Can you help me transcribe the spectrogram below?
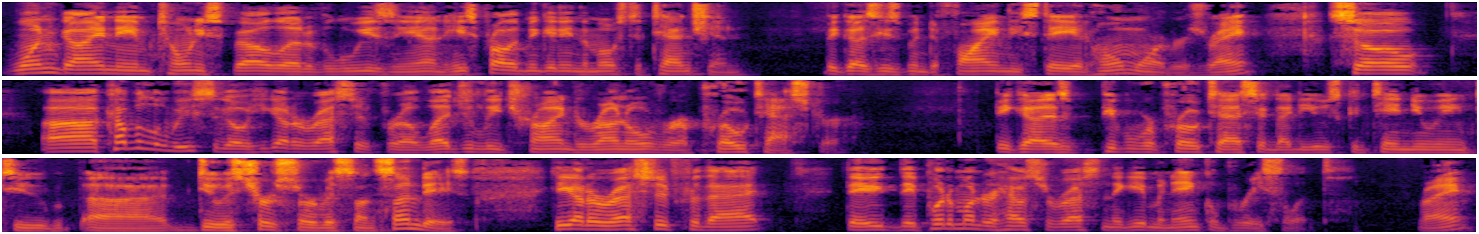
one guy named Tony Spell out of Louisiana. He's probably been getting the most attention because he's been defying these stay-at-home orders, right? So uh, a couple of weeks ago, he got arrested for allegedly trying to run over a protester because people were protesting that he was continuing to uh, do his church service on Sundays. He got arrested for that. They they put him under house arrest and they gave him an ankle bracelet. Right.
